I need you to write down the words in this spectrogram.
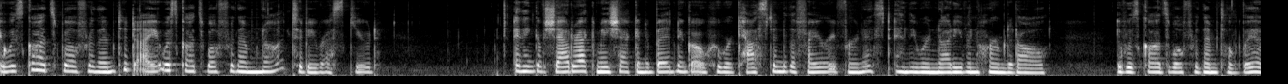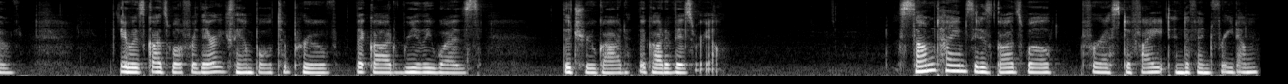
It was God's will for them to die, it was God's will for them not to be rescued. I think of Shadrach, Meshach, and Abednego who were cast into the fiery furnace and they were not even harmed at all. It was God's will for them to live. It was God's will for their example to prove that God really was the true God, the God of Israel. Sometimes it is God's will for us to fight and defend freedom.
